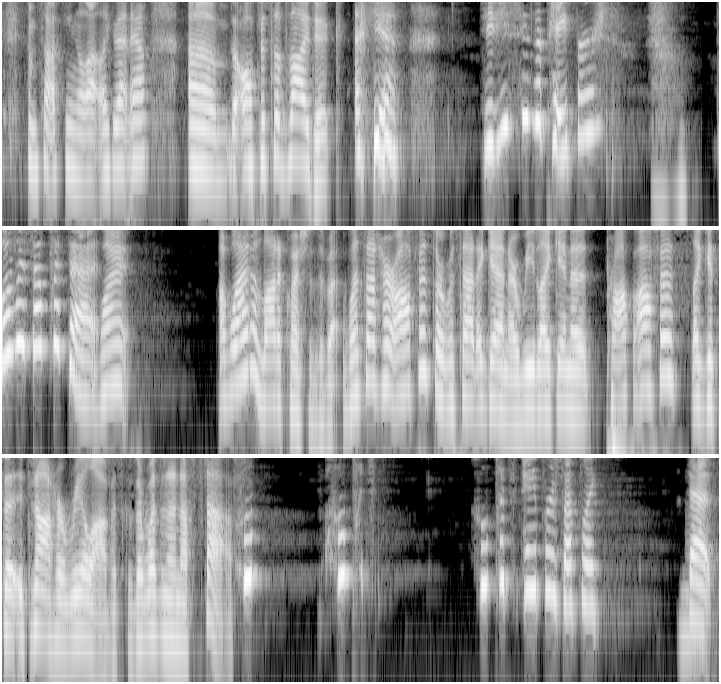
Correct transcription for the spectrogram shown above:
i'm talking a lot like that now um the office of Lydic. yeah did you see the papers what was up with that What? Uh, Well, I had a lot of questions about. Was that her office, or was that again? Are we like in a prop office? Like it's a, it's not her real office because there wasn't enough stuff. who who puts who puts papers up like that that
